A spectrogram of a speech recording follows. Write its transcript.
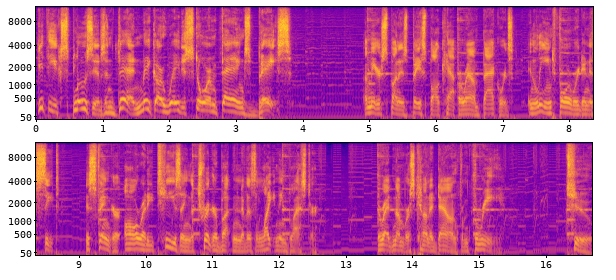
get the explosives, and then make our way to Storm Fang's base.' Amir spun his baseball cap around backwards and leaned forward in his seat, his finger already teasing the trigger button of his lightning blaster. The red numbers counted down from three, two,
